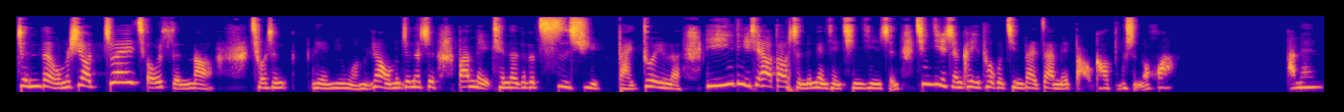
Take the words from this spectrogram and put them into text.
真的，我们是要追求神呢，求神怜悯我们，让我们真的是把每天的这个次序摆对了。一定先要到神的面前亲近神，亲近神可以透过敬拜、赞美、祷告、读神的话。阿门。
